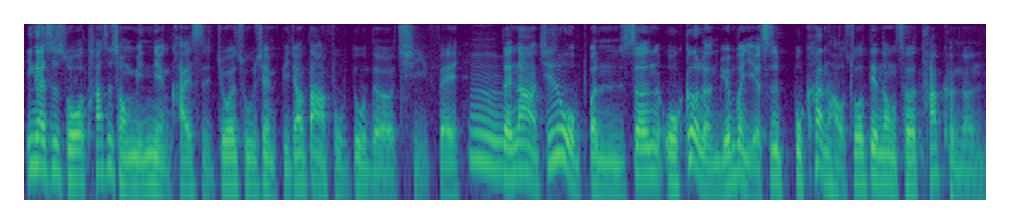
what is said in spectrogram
应该是说它是从明年开始就会出现比较大幅度的起飞。嗯，对。那其实我本身我个人原本也是不看好说电动车它可能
